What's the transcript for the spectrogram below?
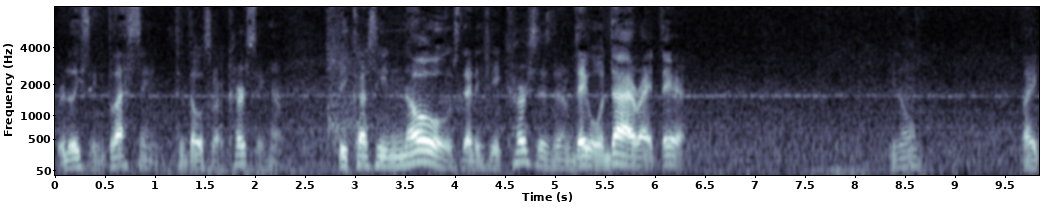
releasing blessing to those who are cursing him. Because he knows that if he curses them, they will die right there. You know? Like,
